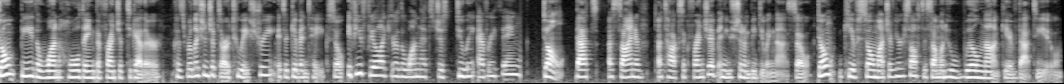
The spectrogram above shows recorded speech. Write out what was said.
Don't be the one holding the friendship together because relationships are a two way street, it's a give and take. So if you feel like you're the one that's just doing everything, don't. That's a sign of a toxic friendship, and you shouldn't be doing that. So don't give so much of yourself to someone who will not give that to you.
